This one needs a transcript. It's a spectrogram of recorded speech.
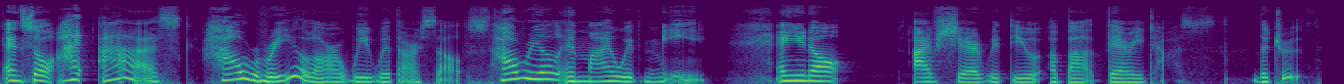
And so I ask, how real are we with ourselves? How real am I with me? And you know, I've shared with you about Veritas, the truth.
